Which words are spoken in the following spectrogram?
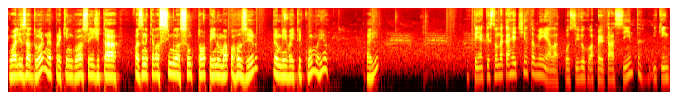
O alisador, né, para quem gosta aí de estar tá fazendo aquela simulação top aí no mapa roseiro, também vai ter como aí, ó. Aí. Tem a questão da carretinha também, ela possível apertar a cinta e quem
